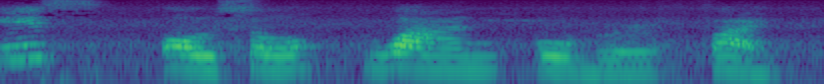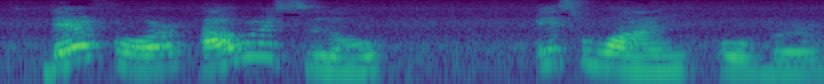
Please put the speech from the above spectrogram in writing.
is also 1 over 5. Therefore, our slope is 1 over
